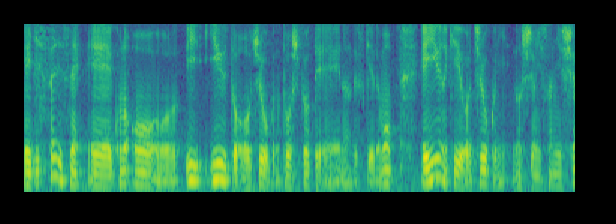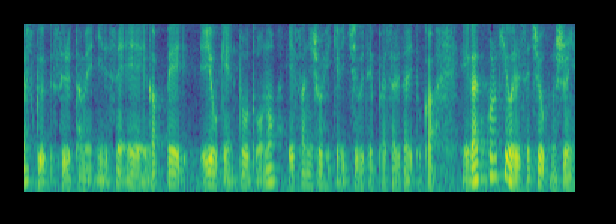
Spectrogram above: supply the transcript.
え実際ですね、えこの EU と中国の投資協定なんですけれども、EU の企業は中国の市場に参入しやすくするためにですね、え合併要件等々の参入障壁が一部撤廃されたりとか、え外国の企業はですね、中国の市場に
